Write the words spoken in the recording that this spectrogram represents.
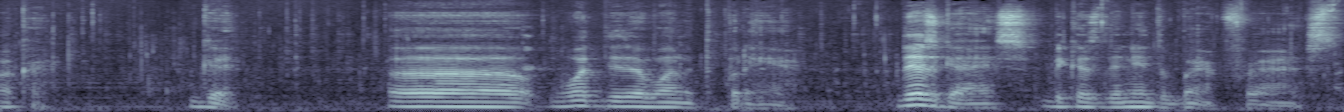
Okay. Good. Uh, what did I want to put in here? These guys, because they need to burn first.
